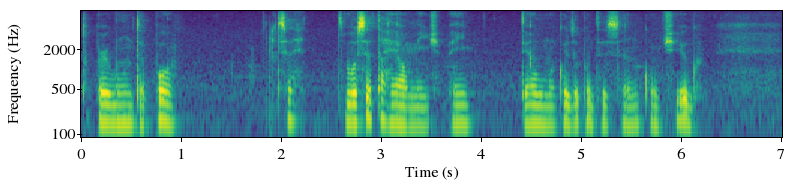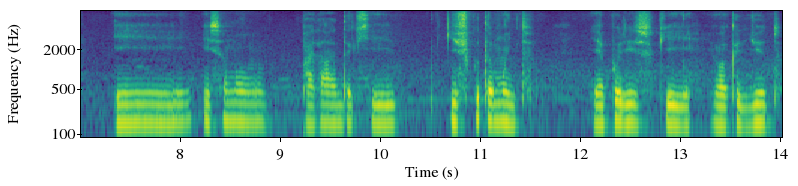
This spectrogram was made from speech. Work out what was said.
tu pergunta, pô, você você tá realmente bem? Tem alguma coisa acontecendo contigo? E isso é uma parada que dificulta muito. E é por isso que eu acredito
